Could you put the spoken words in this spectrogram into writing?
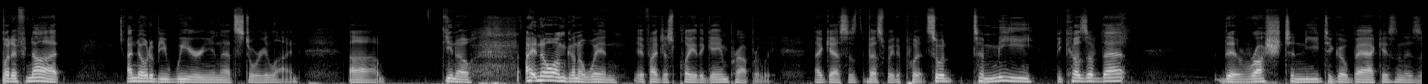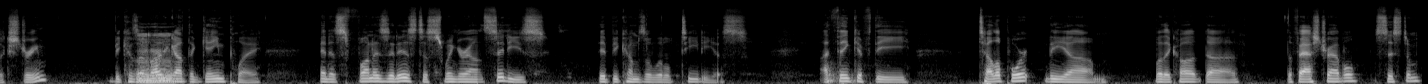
but if not, I know to be weary in that storyline. Um, you know, I know I'm going to win if I just play the game properly. I guess is the best way to put it. So to me, because of that, the rush to need to go back isn't as extreme because I've already Mhm. got the gameplay. And as fun as it is to swing around cities, it becomes a little tedious. I think if the teleport, the um, what they call it, uh, the fast travel system,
